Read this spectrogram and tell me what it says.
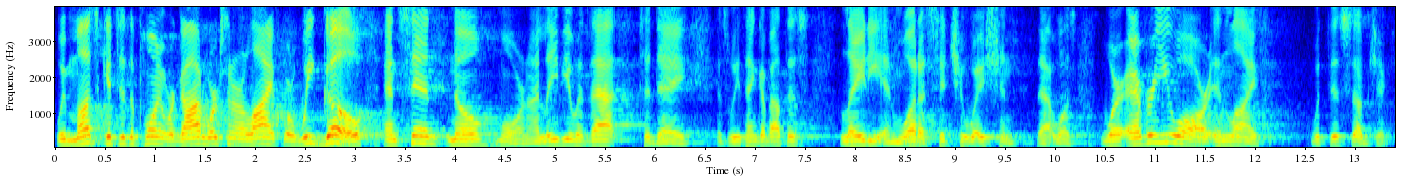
We must get to the point where God works in our life where we go and sin no more. And I leave you with that today as we think about this lady and what a situation that was. Wherever you are in life with this subject,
